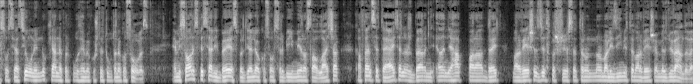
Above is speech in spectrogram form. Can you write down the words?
Asociacionin nuk janë në përputhje me Kushtetutën e Kosovës. Emisari special i BE-së për dialog Kosovë-Serbi Miroslav Lajçak ka thënë se të enjten është bërë edhe një hap para drejt marrëveshjes gjithëpërfshirëse të normalizimit të marrëveshjeve mes dy vendeve.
